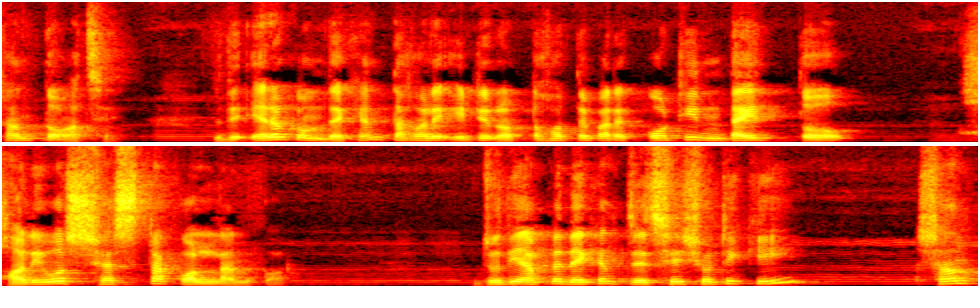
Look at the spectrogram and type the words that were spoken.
শান্ত আছে, যদি এরকম দেখেন তাহলে এটির অর্থ হতে পারে কঠিন দায়িত্ব হলেও চেষ্টা কল্যাণকর। যদি আপনি দেখেন যে শিশুটি কি শান্ত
